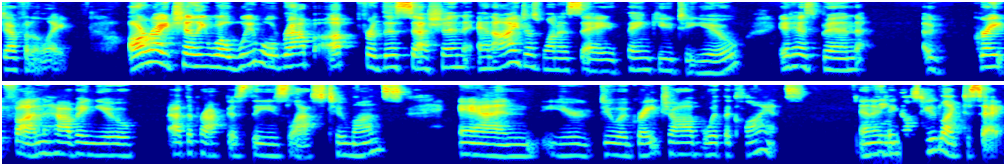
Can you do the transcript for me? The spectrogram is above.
Definitely. All right, Shayli. Well, we will wrap up for this session. And I just want to say thank you to you. It has been a great fun having you at the practice these last two months. And you do a great job with the clients. Anything else you'd like to say?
